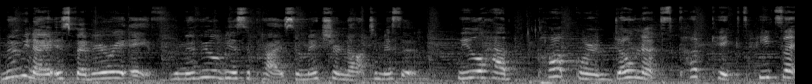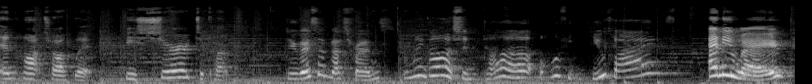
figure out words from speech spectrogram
Movie night is February 8th. The movie will be a surprise, so make sure not to miss it. We will have popcorn, donuts, cupcakes, pizza, and hot chocolate. Be sure to come. Do you guys have best friends? Oh my gosh, duh, all of you guys. Anyway,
